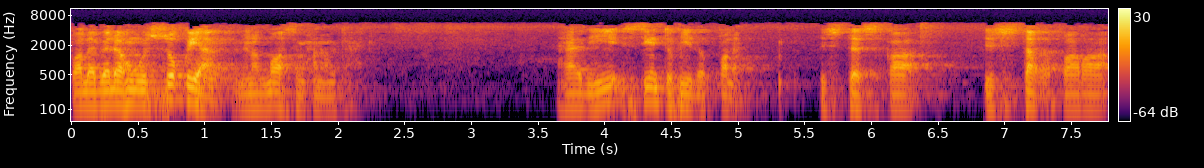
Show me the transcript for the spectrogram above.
طلب لهم السقيا من الله سبحانه وتعالى. هذه السين تفيد الطلب. استسقى استغفر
